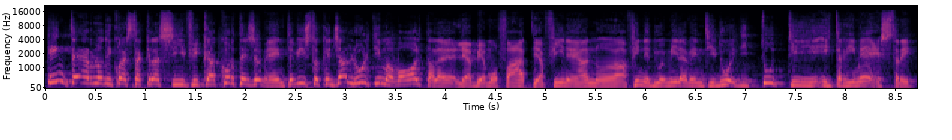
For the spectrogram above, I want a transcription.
interno di questa classifica, cortesemente, visto che già l'ultima volta li abbiamo fatti a fine, anno, a fine 2022 di tutti i trimestri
